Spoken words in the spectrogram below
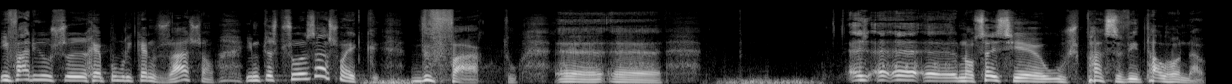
e vários uh, republicanos acham e muitas pessoas acham é que, de facto, uh, uh, não sei se é o espaço vital ou não,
